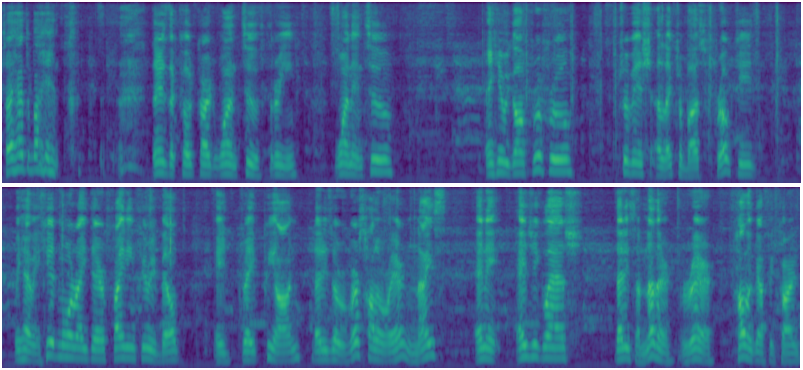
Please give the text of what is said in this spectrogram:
so I had to buy it. There's the code card one, two, three, one and two. And here we go, Frou Frou, Trubbish, Electrobus, Froakie. We have a Hitmore right there, Fighting Fury Belt, a Drapion, that is a reverse holo rare, nice, and a Aegislash, that is another rare holographic card.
